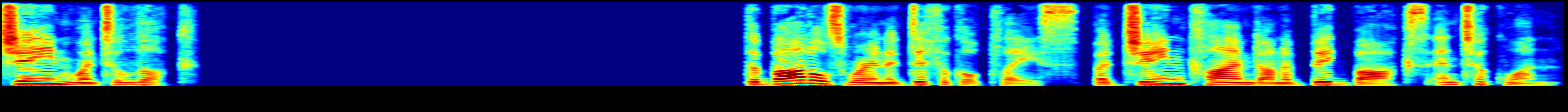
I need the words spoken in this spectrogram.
Jane went to look. The bottles were in a difficult place, but Jane climbed on a big box and took one.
